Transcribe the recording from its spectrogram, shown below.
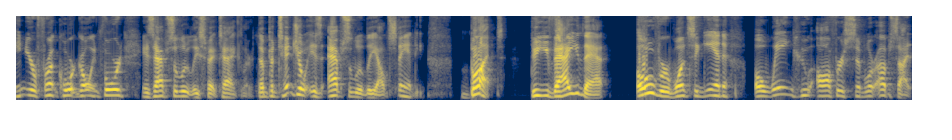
in your front court going forward is absolutely spectacular. The potential is absolutely outstanding. But do you value that over, once again, a wing who offers similar upside?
